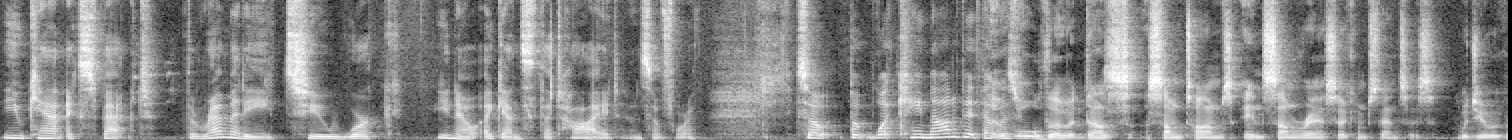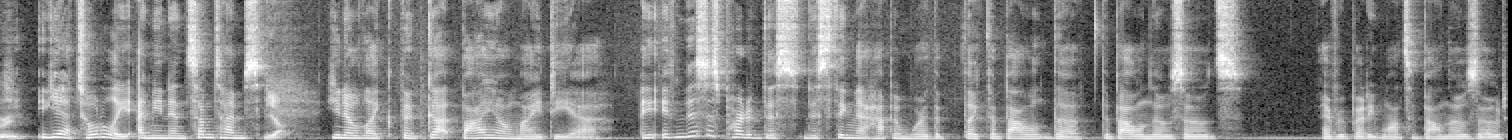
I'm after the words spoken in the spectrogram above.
you can't expect the remedy to work you know against the tide and so forth so but what came out of it that was Although it does sometimes in some rare circumstances. Would you agree? Yeah, totally. I mean, and sometimes, Yeah. You know, like the gut biome idea. And this is part of this this thing that happened where the like the bowel the the bowel nosodes. Everybody wants a bowel nosode.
